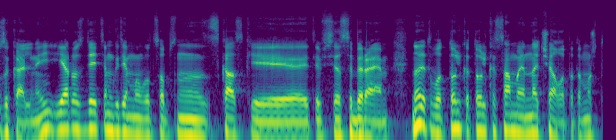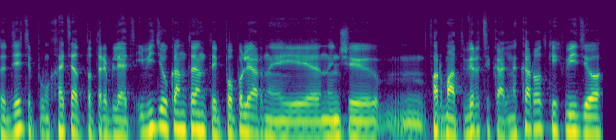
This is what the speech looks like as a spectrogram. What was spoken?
музыкальный «Я рос детям», где мы вот, собственно, сказки эти все собираем. Но это вот только-только самое начало, потому что дети хотят потреблять и видеоконтент, и популярный нынче формат вертикальных коротких видео.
